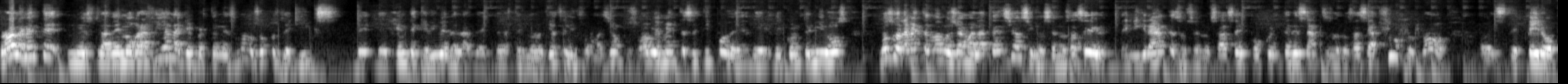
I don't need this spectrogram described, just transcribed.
probablemente nuestra demografía a la que pertenecemos nosotros de geeks, de, gente que vive de, las tecnologías de la información, pues obviamente ese tipo de, contenidos no solamente no nos llama la atención, sino se nos hace emigrantes o se nos hace poco interesantes o se nos hace absurdos, ¿no? este, pero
